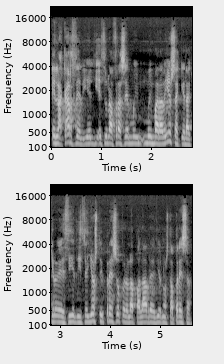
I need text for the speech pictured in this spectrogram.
en la cárcel, y él dice una frase muy, muy maravillosa que la quiero decir, dice, yo estoy preso, pero la palabra de Dios no está presa.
